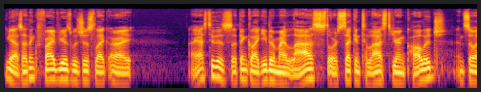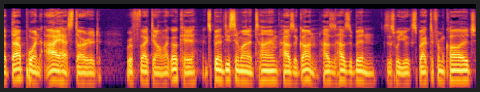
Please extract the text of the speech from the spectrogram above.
Yeah. So I think five years was just like, all right. I asked you this. I think like either my last or second to last year in college, and so at that point, I had started reflecting on like, okay, it's been a decent amount of time. How's it gone? How's how's it been? Is this what you expected from college?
